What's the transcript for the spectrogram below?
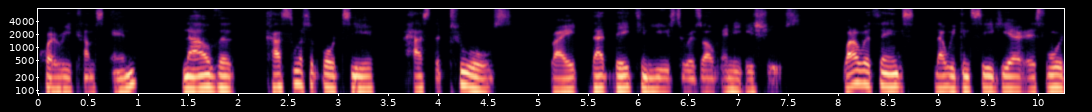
query comes in, now the customer support team has the tools, right, that they can use to resolve any issues. One of the things that we can see here is when we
